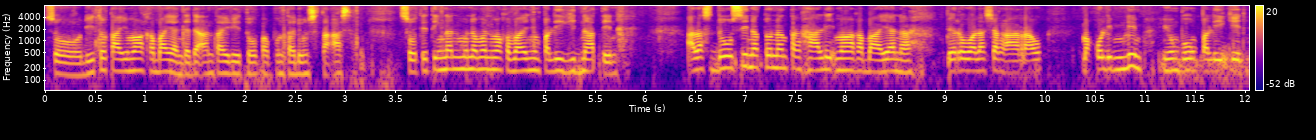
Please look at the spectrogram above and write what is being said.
So dito tayo mga kabayan, dadaan tayo dito papunta doon sa taas. So titingnan mo naman mga kabayan yung paligid natin. Alas 12 na to ng tanghali mga kabayan ha. Pero wala siyang araw. Makulimlim yung buong paligid.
